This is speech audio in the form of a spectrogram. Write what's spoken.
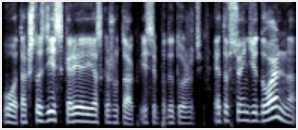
Вот, так что здесь скорее я скажу так, если подытожить. Это все индивидуально,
